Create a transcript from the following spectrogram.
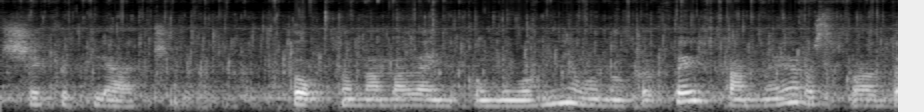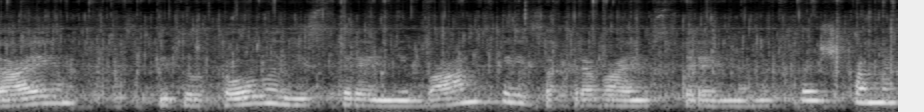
ще кипляче. Тобто на маленькому вогні воно кипить, а ми розкладаємо підготовлені стерильні банки і закриваємо стерильними кришками.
